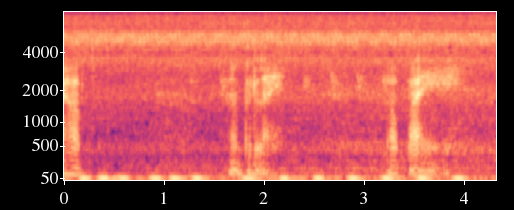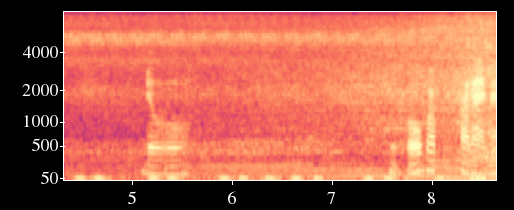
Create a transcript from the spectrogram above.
นะครับไม่เป็นไร เราไปดูโค้ครับอะไรไหม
